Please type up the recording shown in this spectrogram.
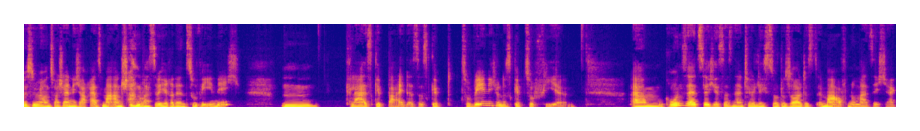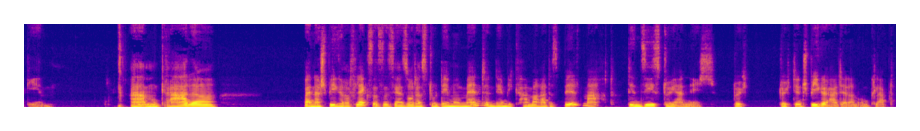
müssen wir uns wahrscheinlich auch erstmal anschauen, was wäre denn zu wenig. Hm, klar, es gibt beides. Es gibt zu wenig und es gibt zu viel. Ähm, grundsätzlich ist es natürlich so, du solltest immer auf Nummer sicher gehen. Ähm, Gerade bei einer Spiegelreflex ist es ja so, dass du den Moment, in dem die Kamera das Bild macht, den siehst du ja nicht durch, durch den Spiegel halt, der dann umklappt.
